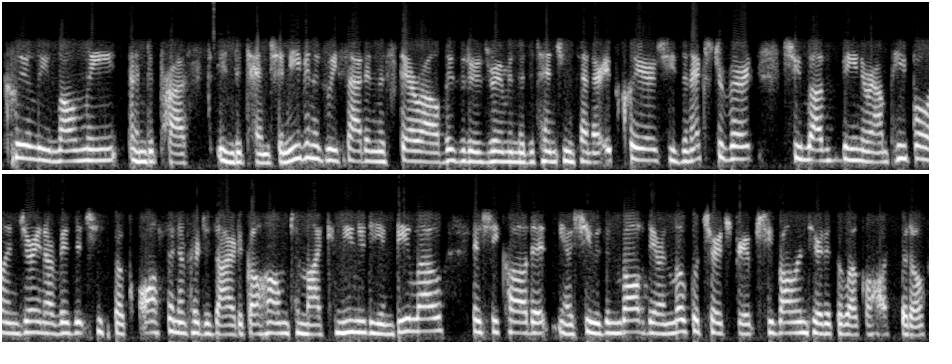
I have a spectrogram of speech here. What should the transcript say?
clearly lonely and depressed in detention. Even as we sat in the sterile visitors room in the detention center, it's clear she's an extrovert. She loves being around people. And during our visit, she spoke often of her desire to go home to my community in Bilo, as she called it. You know, she was involved there in local church groups. She volunteered at the local hospital.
